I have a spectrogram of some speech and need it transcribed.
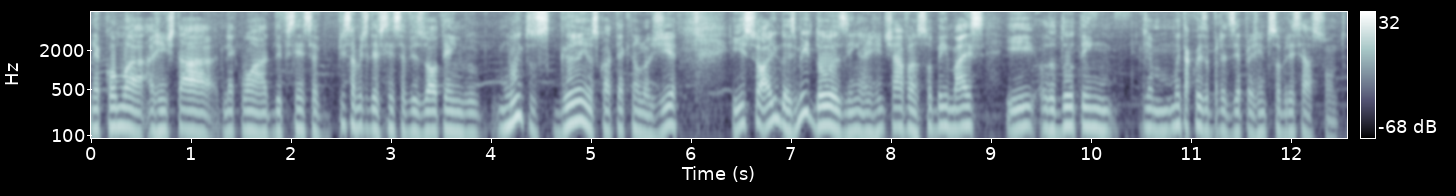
né? Como a, a gente está né, com a deficiência, principalmente a deficiência visual, tendo muitos ganhos com a tecnologia. Isso olha em 2012, hein? A gente já avançou bem mais e o Dudu tem muita coisa para dizer para a gente sobre esse assunto.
